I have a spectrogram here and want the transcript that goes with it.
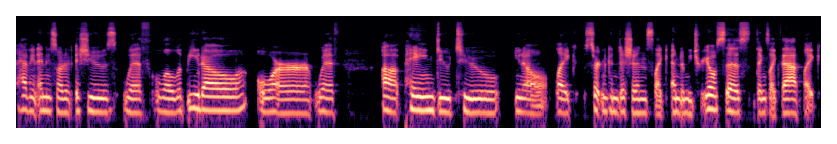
having any sort of issues with low libido or with uh, pain due to, you know, like certain conditions like endometriosis, things like that. Like,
